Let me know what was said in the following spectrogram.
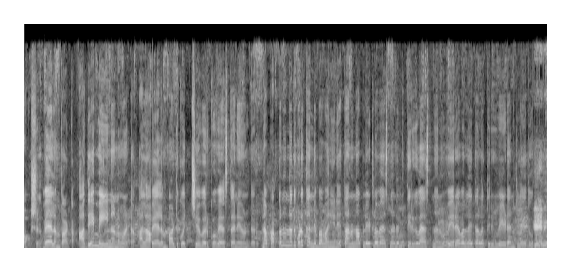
ఆప్షన్ వేలం పాట అదే మెయిన్ అన్నమాట. అలా వేలం పాటకు వచ్చే వరకు వేస్తానే ఉంటారు. నా పక్కన ఉన్నది కూడా కన్నె భవానీనే తను నా ప్లేట్లో వేస్తున్నాడని తిరిగి వేస్తున్నాను. వేరే వాళ్ళు అయితే అలా తిరిగి వేయడానికి లేదు. నేను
